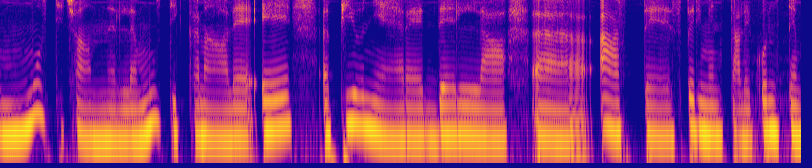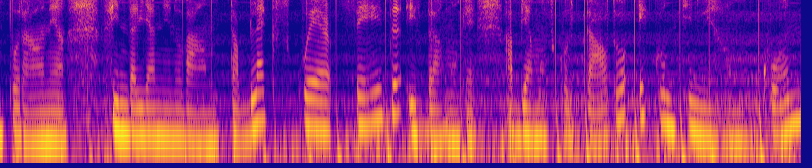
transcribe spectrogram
multichannel, multicanale e eh, pioniere della eh, sperimentale contemporanea fin dagli anni 90. Black Square Fade, il brano che abbiamo ascoltato e continuiamo con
